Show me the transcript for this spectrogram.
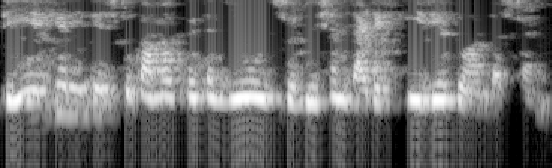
the easier it is to come up with a new solution that is easier to understand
